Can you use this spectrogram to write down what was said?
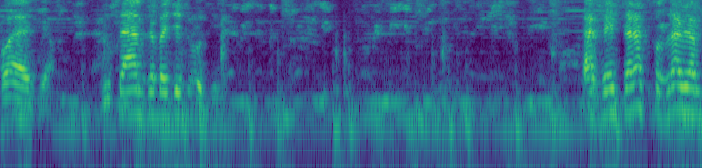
poezja. Myślałem, że będzie trudniej. Także jeszcze raz pozdrawiam.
